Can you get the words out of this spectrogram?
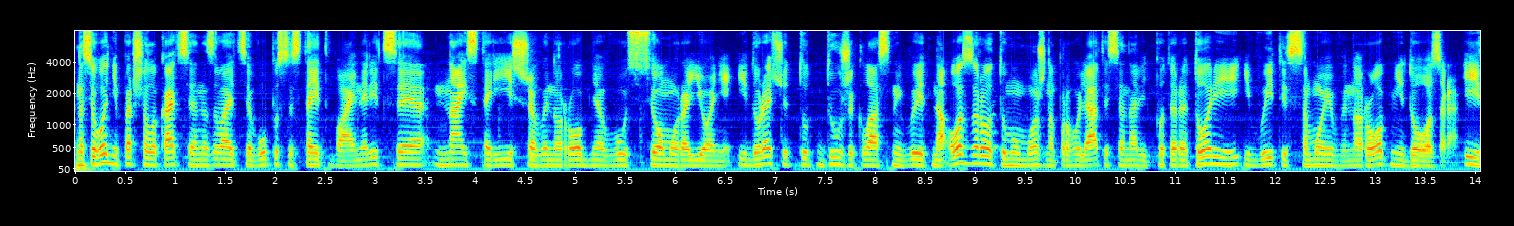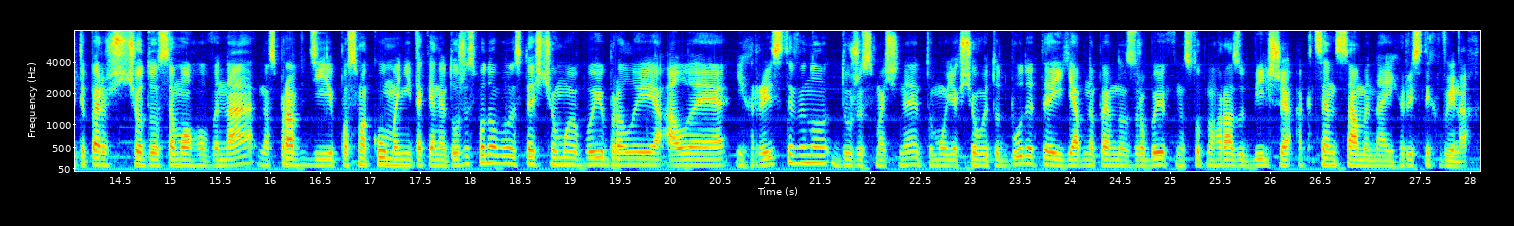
На сьогодні перша локація називається Вупус Estate Winery. Це найстаріша виноробня в усьому районі. І, до речі, тут дуже класний вид на озеро, тому можна прогулятися навіть по території і вийти з самої виноробні до озера. І тепер щодо самого вина, насправді по смаку мені таке не дуже сподобалось, те, що ми вибрали, але ігристе вино дуже смачне. Тому, якщо ви тут будете, я б напевно зробив наступного разу більше акцент саме на ігристих винах.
